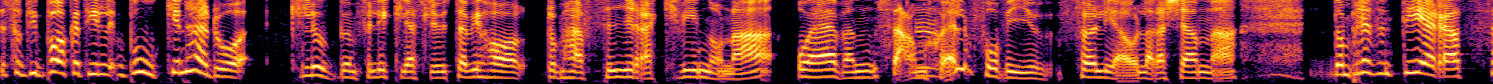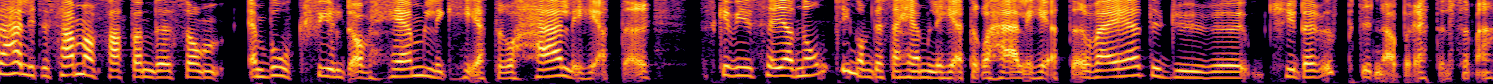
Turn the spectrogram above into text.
Så tillbaka till boken här då. klubben för lyckliga slut där vi har de här fyra kvinnorna och även Sam mm. själv får vi ju följa och lära känna. De presenteras så här lite sammanfattande som en bok fylld av hemligheter och härligheter. Ska vi säga någonting om dessa hemligheter och härligheter? Vad är det du eh, kryddar upp dina berättelser med?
